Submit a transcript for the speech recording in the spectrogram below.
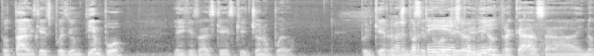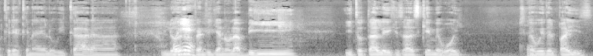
total, que después de un tiempo, le dije, ¿sabes qué? Es que yo no puedo. Porque de No repente por se ti, tuvo que ir a vivir a mí. otra casa y no quería que nadie lo ubicara. Y luego de Oye. repente ya no la vi. Y total, le dije, ¿sabes qué? Me voy. Me voy del país.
